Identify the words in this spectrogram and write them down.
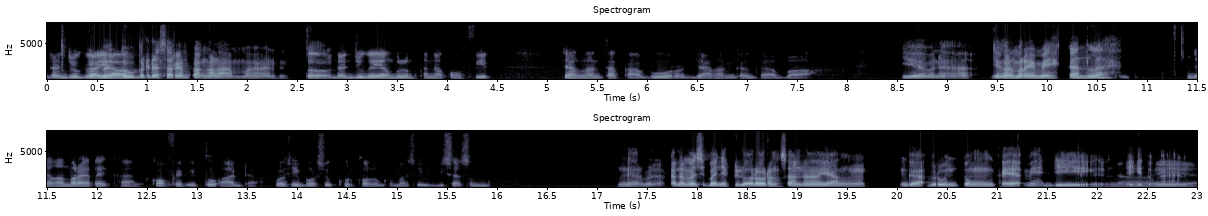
dan juga dibantu yang berdasarkan pengalaman. Betul. Dan juga yang belum kena COVID, jangan takabur, jangan gegabah. Iya benar. Jangan, jangan meremehkan lah jangan meremehkan covid itu ada. Gue sih bersyukur kalau gue masih bisa sembuh. Benar-benar. Karena masih banyak di luar orang sana yang nggak beruntung kayak Mehdi nah, kayak gitu kan. iya.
